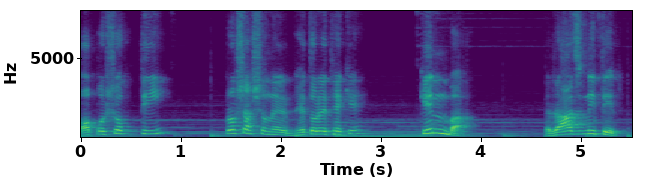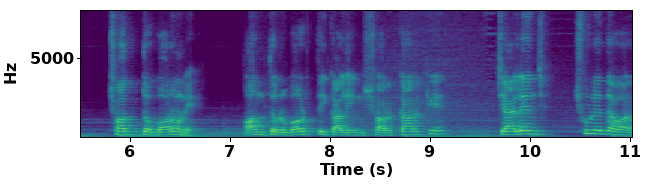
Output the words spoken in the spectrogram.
অপশক্তি প্রশাসনের ভেতরে থেকে কিংবা রাজনীতির ছদ্মবরণে অন্তর্বর্তীকালীন সরকারকে চ্যালেঞ্জ ছুড়ে দেওয়ার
